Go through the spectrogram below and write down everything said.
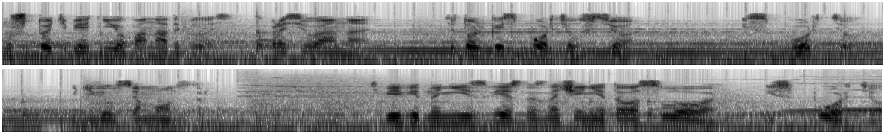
«Ну что тебе от нее понадобилось?» — спросила она. «Ты только испортил все». «Испортил?» — удивился монстр. «Тебе, видно, неизвестно значение этого слова. Испортил».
